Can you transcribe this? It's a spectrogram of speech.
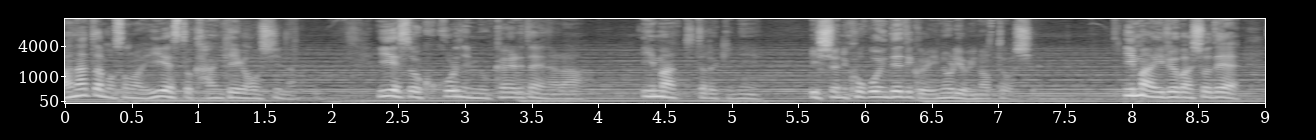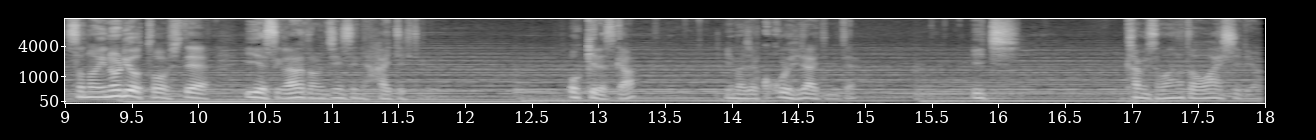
あなたもそのイエスと関係が欲しいな。らイエスを心に迎え入れたいなら今って言った時に一緒にここに出てくる祈りを祈ってほしい。今いる場所でその祈りを通してイエスがあなたの人生に入ってきてくれる OK ですか？今じゃあ心開いてみて。1神様あなたを愛しているよ。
